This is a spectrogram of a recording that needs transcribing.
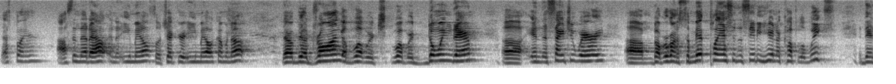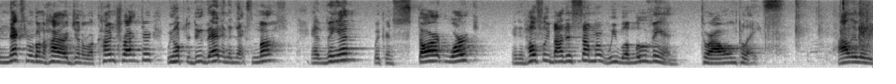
That's playing. I'll send that out in the email, so check your email coming up. There will be a drawing of what we're, what we're doing there uh, in the sanctuary. Um, but we're going to submit plans to the city here in a couple of weeks. Then next, we're going to hire a general contractor. We hope to do that in the next month. And then we can start work. And then hopefully by this summer, we will move in to our own place. Hallelujah.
